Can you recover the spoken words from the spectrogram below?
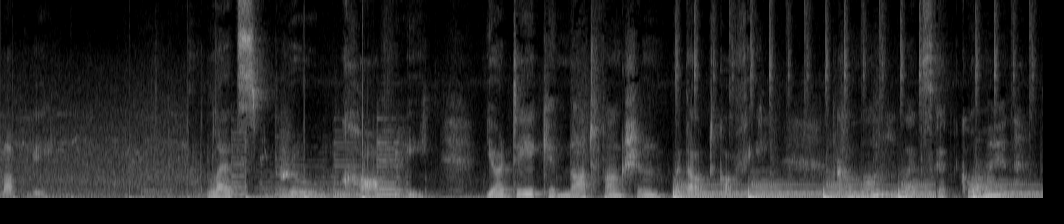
Lovely. Let's brew coffee. Your day cannot function without coffee. Come on, let's get going.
